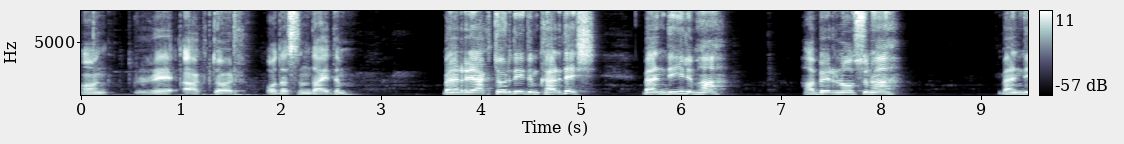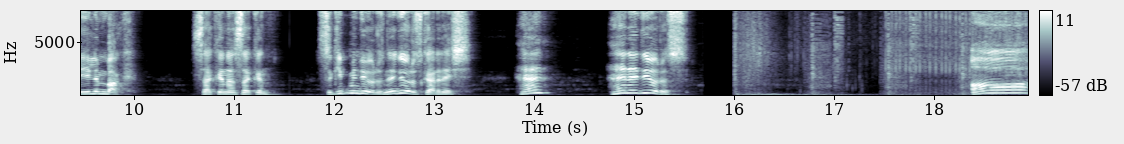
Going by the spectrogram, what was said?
On reaktör odasındaydım. Ben reaktördeydim kardeş. Ben değilim ha. Haberin olsun ha. Ben değilim bak. Sakın ha sakın. Skip mi diyoruz? Ne diyoruz kardeş? He? He ne diyoruz? Aa!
